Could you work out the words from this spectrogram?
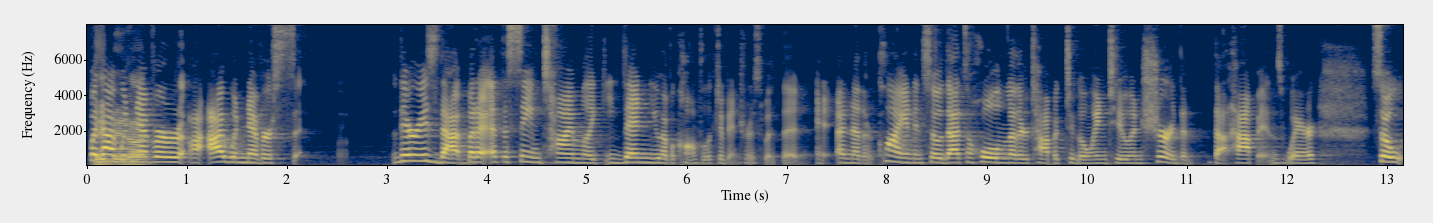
But I would not- never. I, would never. Say, there is that, but at the same time, like then you have a conflict of interest with it, another client, and so that's a whole another topic to go into. And sure, that that happens where. So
